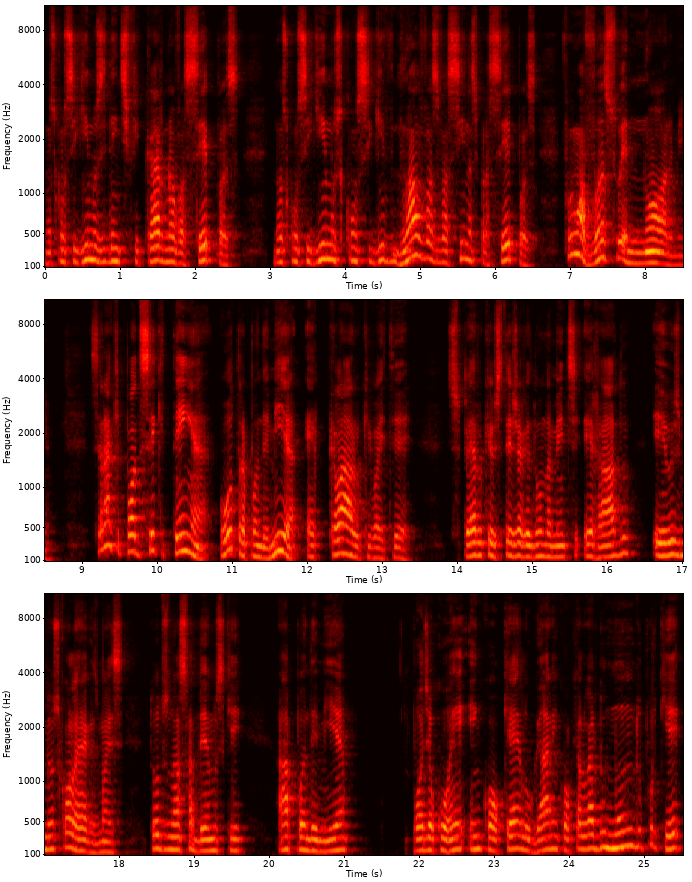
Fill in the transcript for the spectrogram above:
nós conseguimos identificar novas cepas, nós conseguimos conseguir novas vacinas para cepas foi um avanço enorme. Será que pode ser que tenha outra pandemia? É claro que vai ter. Espero que eu esteja redondamente errado, eu e os meus colegas, mas todos nós sabemos que a pandemia pode ocorrer em qualquer lugar, em qualquer lugar do mundo, porque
